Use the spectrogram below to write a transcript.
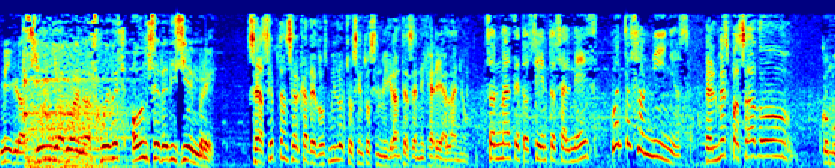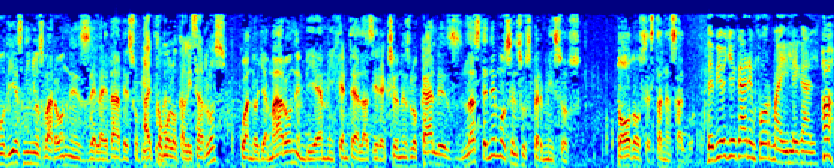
Migración y aduanas, jueves 11 de diciembre. Se aceptan cerca de 2.800 inmigrantes de Nigeria al año. Son más de 200 al mes. ¿Cuántos son niños? El mes pasado, como 10 niños varones de la edad de su víctima. ¿Hay cómo localizarlos? Cuando llamaron, envié a mi gente a las direcciones locales. Las tenemos en sus permisos. Todos están a salvo. Debió llegar en forma ilegal. Ah,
